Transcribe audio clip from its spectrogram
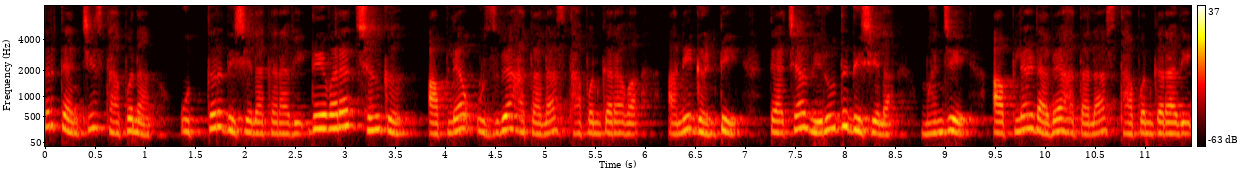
तर त्यांची स्थापना उत्तर दिशेला करावी. देवाऱ्यात शंख आपल्या उजव्या हाताला स्थापन करावा आणि घंटी त्याच्या विरुद्ध दिशेला म्हणजे आपल्या डाव्या हाताला स्थापन करावी.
